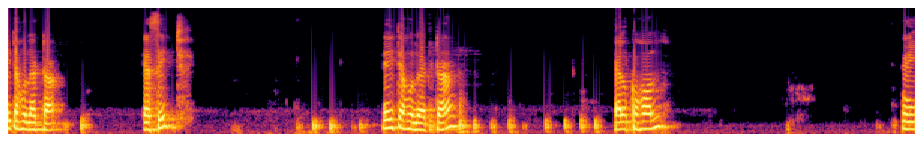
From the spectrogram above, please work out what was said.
এটা হলো একটা অ্যাসিড, এইটা হলো একটা অ্যালকোহল, এই,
